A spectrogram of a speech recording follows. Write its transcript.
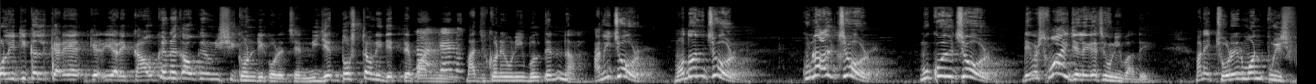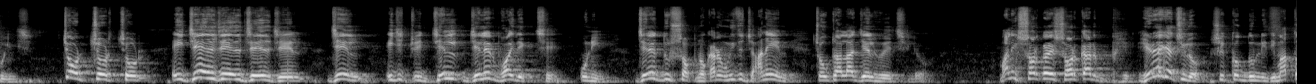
পলিটিক্যাল ক্যারিয়ারে কাউকে না কাউকে উনি শিখণ্ডি করেছেন। নিজের দোষটা উনি দেখতে কেন? মাঝখানে উনি বলতেন না আমি চোর মদন চোর কুণাল চোর মুকুল চোর দেখবে সবাই জেলে গেছে উনি বাদে। মানে চোরের মন পুলিশ পুলিশ। চোর চোর চোর এই jail jail jail jail jail এই যে জেল জেলের ভয় দেখছে উনি। জেলের দুঃস্বপ্ন কারণ উনি তো জানেন চৌটালা জেল হয়েছিল। মালিক সরকারের সরকার হেরে গেছিল শিক্ষক দুর্নীতি মাত্র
